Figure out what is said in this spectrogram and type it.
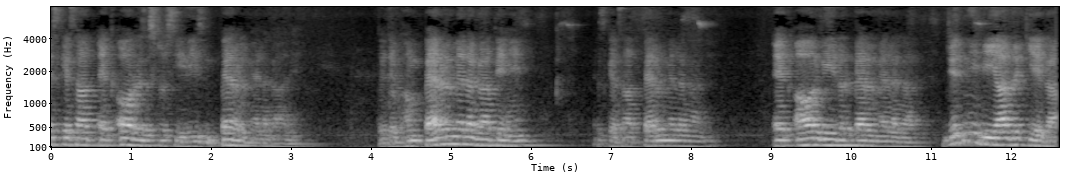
इसके साथ एक और रेजिस्टर सीरीज़ पैरल में लगा लें तो जब हम पैरल में लगाते हैं, इसके साथ पैरल में लगा लें एक और भी इधर पैरल में लगा। जितनी भी याद रखिएगा,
